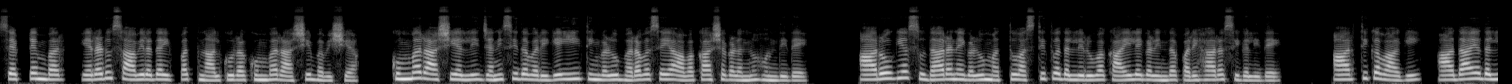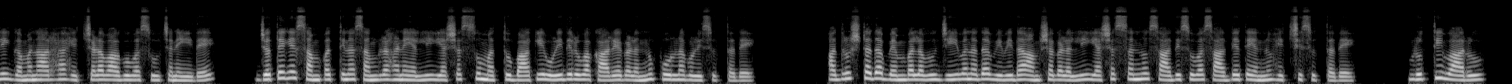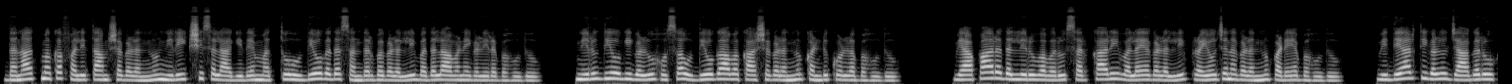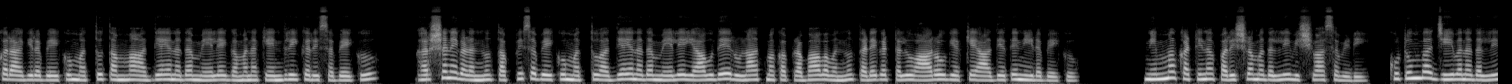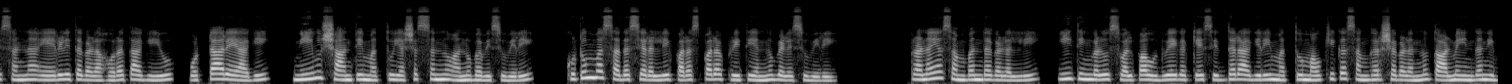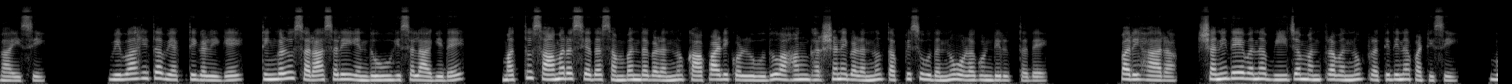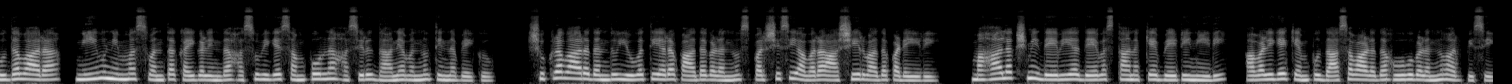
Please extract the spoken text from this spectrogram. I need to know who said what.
Speaker 1: September ಎರಡು ಸಾವಿರದ ಇಪ್ಪತ್ನಾಲ್ಕರ ಕುಂಭರಾಶಿ ಭವಿಷ್ಯ. ಕುಂಭರಾಶಿಯಲ್ಲಿ ಜನಿಸಿದವರಿಗೆ ಈ ತಿಂಗಳು ಭರವಸೆಯ ಅವಕಾಶಗಳನ್ನು ಹೊಂದಿದೆ. ಆರೋಗ್ಯ ಸುಧಾರಣೆಗಳು ಮತ್ತು ಅಸ್ತಿತ್ವದಲ್ಲಿರುವ ಕಾಯಿಲೆಗಳಿಂದ ಪರಿಹಾರ ಸಿಗಲಿದೆ. ಆರ್ಥಿಕವಾಗಿ ಆದಾಯದಲ್ಲಿ ಗಮನಾರ್ಹ ಹೆಚ್ಚಳವಾಗುವ ಸೂಚನೆಯಿದೆ ಜೊತೆಗೆ ಸಂಪತ್ತಿನ ಸಂಗ್ರಹಣೆಯಲ್ಲಿ ಯಶಸ್ಸು ಮತ್ತು ಬಾಕಿ ಉಳಿದಿರುವ ಕಾರ್ಯಗಳನ್ನು ಪೂರ್ಣಗೊಳಿಸುತ್ತದೆ. ಅದೃಷ್ಟದ ಬೆಂಬಲವು ಜೀವನದ ವಿವಿಧ ಅಂಶಗಳಲ್ಲಿ ಯಶಸ್ಸನ್ನು ಸಾಧಿಸುವ ಸಾಧ್ಯತೆಯನ್ನು ಹೆಚ್ಚಿಸುತ್ತದೆ. ವೃತ್ತಿವಾರು, ಧನಾತ್ಮಕ ಫಲಿತಾಂಶಗಳನ್ನು ನಿರೀಕ್ಷಿಸಲಾಗಿದೆ ಮತ್ತು ಉದ್ಯೋಗದ ಸಂದರ್ಭಗಳಲ್ಲಿ ಬದಲಾವಣೆಗಳಿರಬಹುದು. ನಿರುದ್ಯೋಗಿಗಳು ಹೊಸ ಉದ್ಯೋಗಾವಕಾಶಗಳನ್ನು ಕಂಡುಕೊಳ್ಳಬಹುದು. ವ್ಯಾಪಾರದಲ್ಲಿರುವವರು ಸರ್ಕಾರಿ ವಲಯಗಳಲ್ಲಿ ಪ್ರಯೋಜನಗಳನ್ನು ಪಡೆಯಬಹುದು. ವಿದ್ಯಾರ್ಥಿಗಳು ಜಾಗರೂಕರಾಗಿರಬೇಕು ಮತ್ತು ತಮ್ಮ ಅಧ್ಯಯನದ ಮೇಲೆ ಗಮನ ಕೇಂದ್ರೀಕರಿಸಬೇಕು. ಘರ್ಷಣೆಗಳನ್ನು ತಪ್ಪಿಸಬೇಕು ಮತ್ತು ಅಧ್ಯಯನದ ಮೇಲೆ ಯಾವುದೇ ಋಣಾತ್ಮಕ ಪ್ರಭಾವವನ್ನು ತಡೆಗಟ್ಟಲು ಆರೋಗ್ಯಕ್ಕೆ ಆದ್ಯತೆ ನೀಡಬೇಕು. ನಿಮ್ಮ ಕಠಿಣ ಪರಿಶ್ರಮದಲ್ಲಿ ವಿಶ್ವಾಸವಿಡಿ. ಕುಟುಂಬ ಜೀವನದಲ್ಲಿ ಸಣ್ಣ ಏರಿಳಿತಗಳ ಹೊರತಾಗಿಯೂ ಒಟ್ಟಾರೆಯಾಗಿ ನೀವು ಶಾಂತಿ ಮತ್ತು ಯಶಸ್ಸನ್ನು ಅನುಭವಿಸುವಿರಿ. ಕುಟುಂಬ ಸದಸ್ಯರಲ್ಲಿ ಪರಸ್ಪರ ಪ್ರೀತಿಯನ್ನು ಬೆಳೆಸುವಿರಿ. ಪ್ರಣಯ ಸಂಬಂಧಗಳಲ್ಲಿ ಈ ತಿಂಗಳು ಸ್ವಲ್ಪ ಉದ್ವೇಗಕ್ಕೆ ಸಿದ್ಧರಾಗಿರಿ ಮತ್ತು ಮೌಖಿಕ ಸಂಘರ್ಷಗಳನ್ನು ತಾಳ್ಮೆಯಿಂದ ನಿಭಾಯಿಸಿ. ವಿವಾಹಿತ ವ್ಯಕ್ತಿಗಳಿಗೆ ತಿಂಗಳು ಸರಾಸರಿ ಎಂದು ಊಹಿಸಲಾಗಿದೆ ಮತ್ತು ಸಾಮರಸ್ಯದ ಸಂಬಂಧಗಳನ್ನು ಕಾಪಾಡಿಕೊಳ್ಳುವುದು ಅಹಂಘರ್ಷಣೆಗಳನ್ನು ತಪ್ಪಿಸುವುದನ್ನು ಒಳಗೊಂಡಿರುತ್ತದೆ. ಪರಿಹಾರ ಶನಿದೇವನ ಬೀಜ ಮಂತ್ರವನ್ನು ಪ್ರತಿದಿನ ಪಠಿಸಿ. ಬುಧವಾರ, ನೀವು ನಿಮ್ಮ ಸ್ವಂತ ಕೈಗಳಿಂದ ಹಸುವಿಗೆ ಸಂಪೂರ್ಣ ಹಸಿರು ಧಾನ್ಯವನ್ನು ತಿನ್ನಬೇಕು. ಶುಕ್ರವಾರದಂದು ಯುವತಿಯರ ಪಾದಗಳನ್ನು ಸ್ಪರ್ಶಿಸಿ ಅವರ ಆಶೀರ್ವಾದ ಪಡೆಯಿರಿ. ಮಹಾಲಕ್ಷ್ಮಿ ದೇವಿಯ ದೇವಸ್ಥಾನಕ್ಕೆ ಭೇಟಿ ನೀಡಿ, ಅವಳಿಗೆ ಕೆಂಪು ದಾಸವಾಳದ ಹೂವುಗಳನ್ನು ಅರ್ಪಿಸಿ.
